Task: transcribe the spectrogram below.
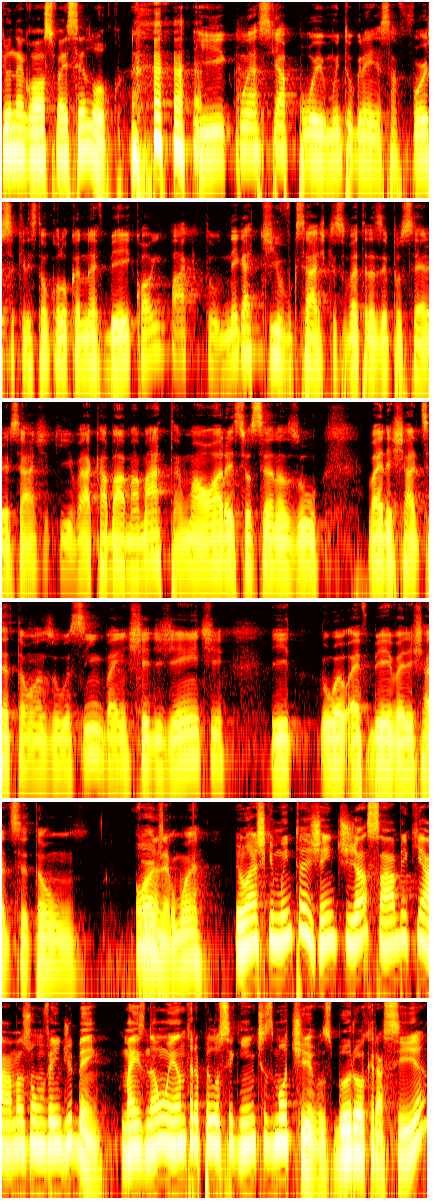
que o negócio vai ser louco. E com esse apoio muito grande, essa força que eles estão colocando no FBA, qual o impacto negativo que você acha que isso vai trazer para o seller? Você acha que vai acabar a mamata? Uma hora esse oceano azul vai deixar de ser tão azul assim, vai encher de gente e o FBA vai deixar de ser tão forte Olha, como é? Eu acho que muita gente já sabe que a Amazon vende bem, mas não entra pelos seguintes motivos: burocracia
